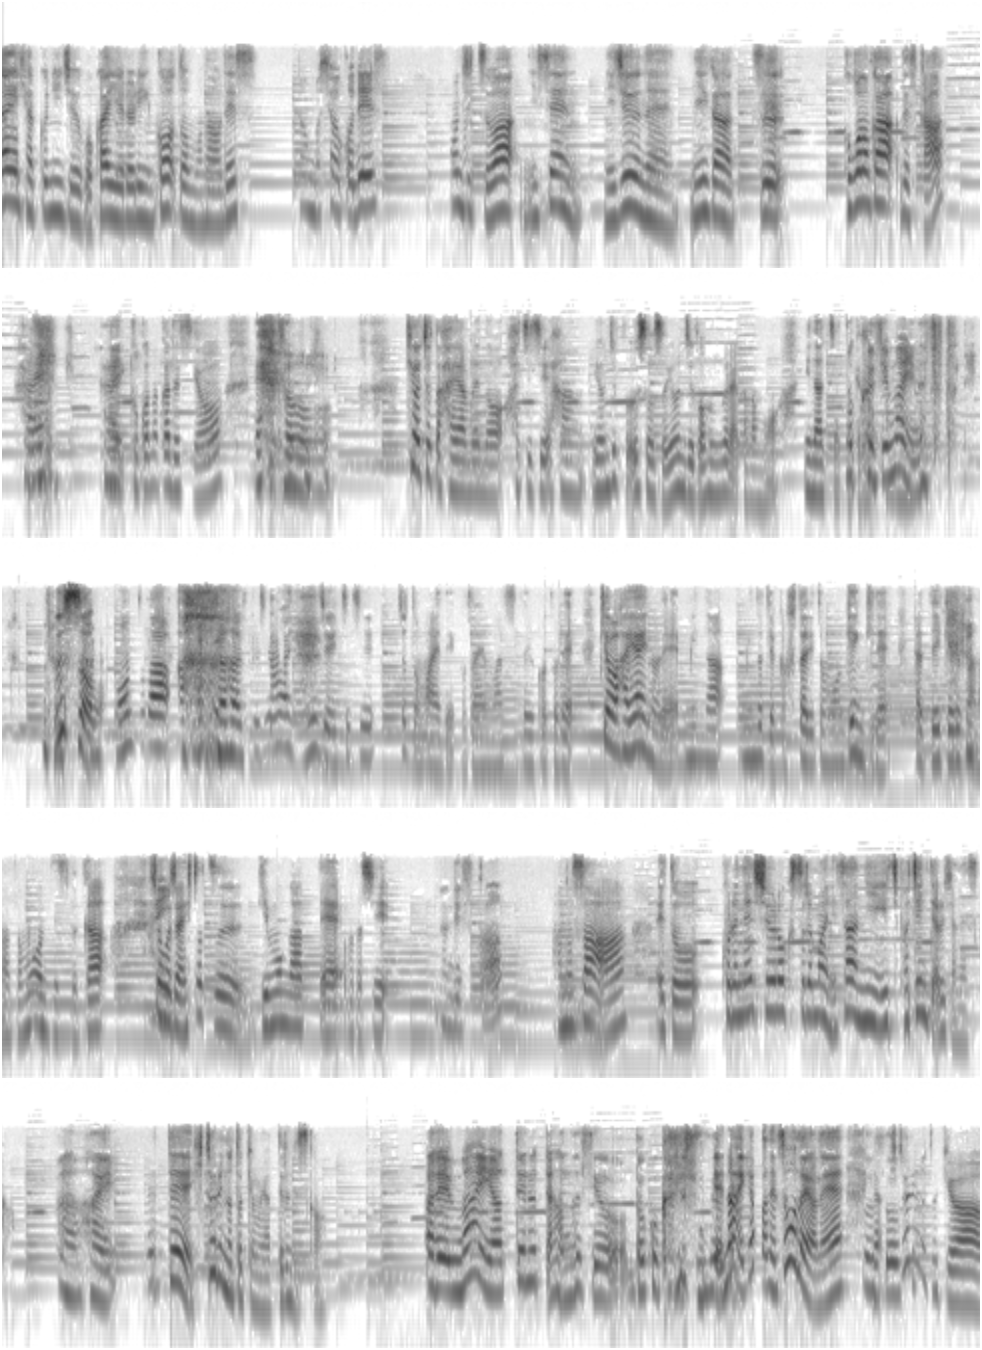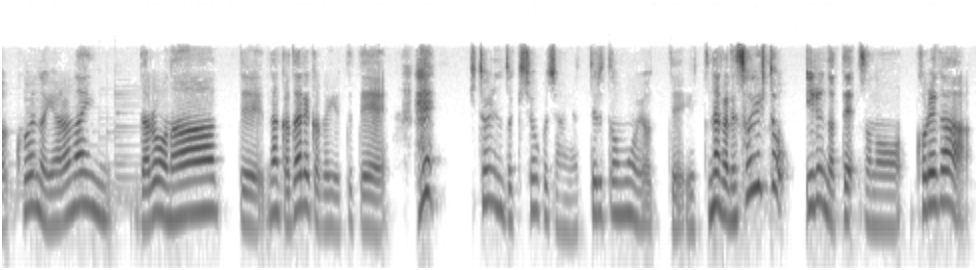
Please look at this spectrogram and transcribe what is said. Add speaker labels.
Speaker 1: 第125回ゆるりんこ、どうもなおです。
Speaker 2: どうも、しょうこです。
Speaker 1: 本日は2020年2月9日ですか？
Speaker 2: はい。
Speaker 1: はい、9日ですよ。えっと、今日ちょっと早めの8時半、40分、嘘嘘45分ぐらいからもうになっちゃっ
Speaker 2: もう
Speaker 1: たけど。
Speaker 2: 9時前になっちゃったね。
Speaker 1: 嘘本当だ。9時前に21時ちょっと前でございます。ということで、今日は早いので、みんな、みんなというか2人とも元気でやっていけるかなと思うんですが、しょうこちゃん一つ疑問があって、私、
Speaker 2: 何ですか？
Speaker 1: あのさ、えっと、これね、収録する前に3、2、1パチンってやるじゃないですか。
Speaker 2: あ、はい。
Speaker 1: これって、一人の時もやってるんですか？
Speaker 2: あれ、前やってるって話をどこかでし
Speaker 1: え、ない、やっぱね、そうだよね。いや、
Speaker 2: そうそう
Speaker 1: 一人の時は、こういうのやらないんだろうなーって、なんか誰かが言ってて、え？一人の時、しょうこちゃんやってると思うよって言って、なんかね、そういう人いるんだって、その、これが、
